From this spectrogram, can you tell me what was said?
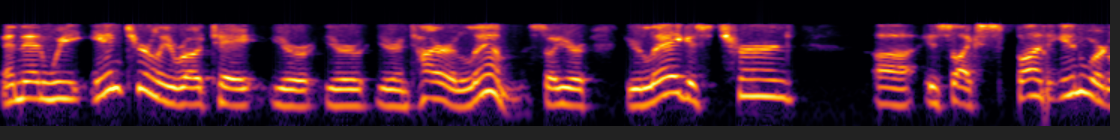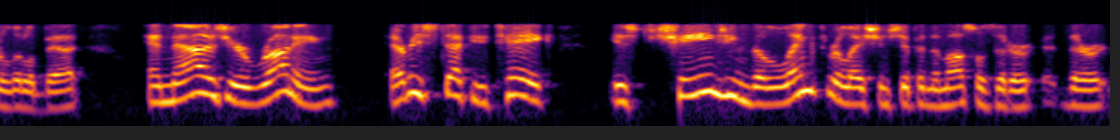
and then we internally rotate your your your entire limb. So your your leg is turned, uh, is like spun inward a little bit, and now as you're running, every step you take is changing the length relationship in the muscles that are that are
